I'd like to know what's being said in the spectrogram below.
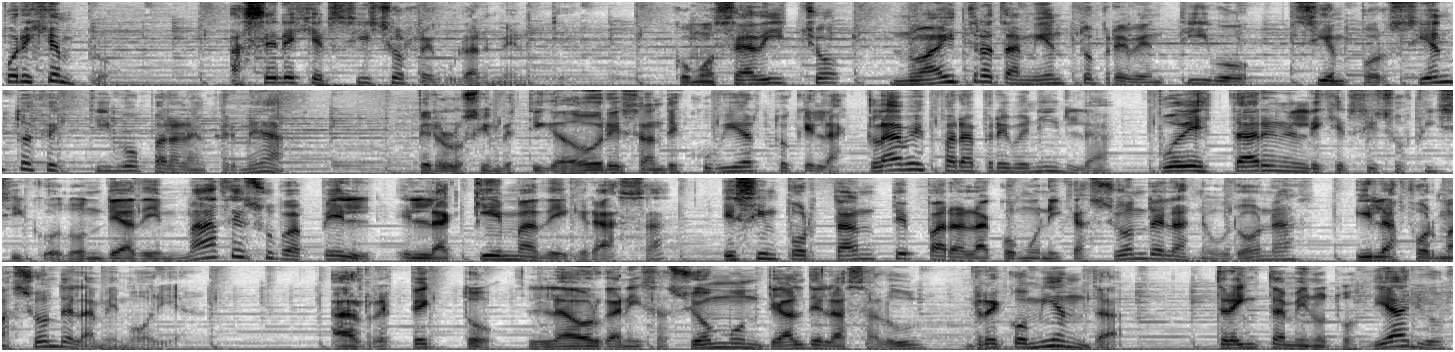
Por ejemplo, hacer ejercicios regularmente. Como se ha dicho, no hay tratamiento preventivo 100% efectivo para la enfermedad pero los investigadores han descubierto que las claves para prevenirla puede estar en el ejercicio físico, donde además de su papel en la quema de grasa, es importante para la comunicación de las neuronas y la formación de la memoria. Al respecto, la Organización Mundial de la Salud recomienda 30 minutos diarios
